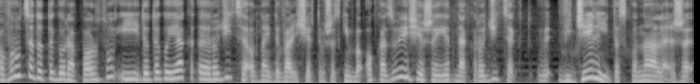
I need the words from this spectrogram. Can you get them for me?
Powrócę do tego raportu i do tego, jak e, rodzice odnajdywali się w tym wszystkim, bo okazuje się, że jednak rodzice widzieli doskonale, że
